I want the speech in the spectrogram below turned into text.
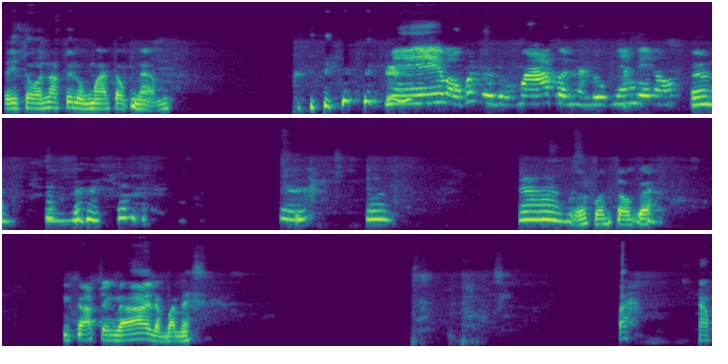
ตีโซนนักขึ้นลงมาตกหนาม เน่บอกคนอื่นดูมาเพิ่นหันลูกยังเด้เนาะเออฝนตกอะพี่กราฟจังได้ดับบันนี้ไปครับ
